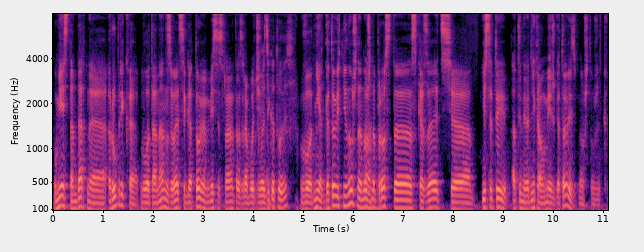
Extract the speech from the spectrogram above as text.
У меня есть стандартная рубрика, вот, она называется «Готовим вместе с фронт-разработчиком». Давайте готовить. Вот, нет, готовить не нужно, нужно а. просто сказать, э, если ты, а ты наверняка умеешь готовить, потому что уже... Как...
